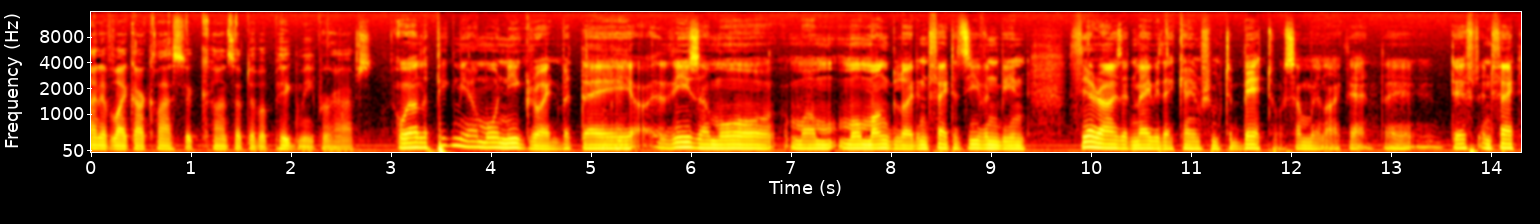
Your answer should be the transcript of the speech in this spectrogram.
kind of like our classic concept of a pygmy, perhaps. Well, the pygmy are more negroid, but they these are more, more more mongoloid. In fact, it's even been theorized that maybe they came from Tibet or somewhere like that. They, def- in fact,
